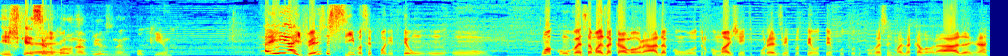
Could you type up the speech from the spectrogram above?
E esquecer é... do coronavírus, né? Um pouquinho. Aí, às vezes, sim, você pode ter um, um, um, uma conversa mais acalorada com o outro, como a gente, por exemplo, tem o tempo todo conversas mais acaloradas, né?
